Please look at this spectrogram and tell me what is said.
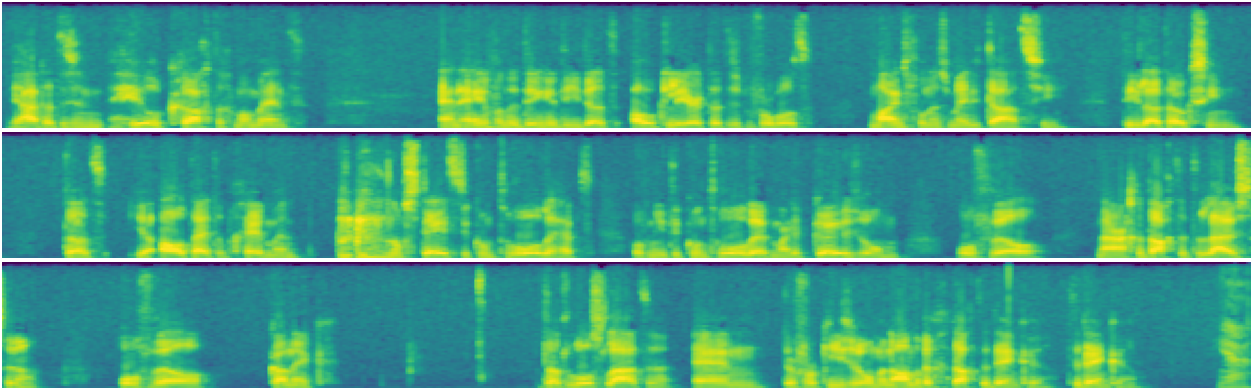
ja, dat is een heel krachtig moment. En een van de dingen die dat ook leert, dat is bijvoorbeeld mindfulness meditatie. Die laat ook zien dat je altijd op een gegeven moment nog steeds de controle hebt, of niet de controle hebt, maar de keuze om ofwel naar een gedachte te luisteren, ofwel kan ik dat loslaten en ervoor kiezen om een andere gedachte denken, te denken. Ja,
